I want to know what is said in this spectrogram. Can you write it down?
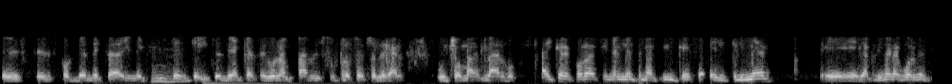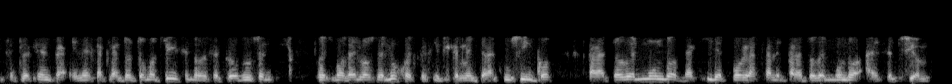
este podrían declarar inexistente y tendrían que hacer un amparo y su proceso legal mucho más largo hay que recordar finalmente Martín que es el primer eh, la primera huelga que se presenta en esta planta automotriz, en donde se producen pues modelos de lujo, específicamente la Q5, para todo el mundo. De aquí de Puebla salen para todo el mundo, a excepción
